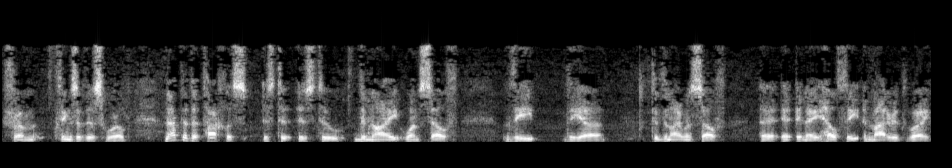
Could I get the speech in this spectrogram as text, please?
from things of this world. Not that the tachlis is to is to deny oneself the the uh, to deny oneself uh, in a healthy and moderate way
